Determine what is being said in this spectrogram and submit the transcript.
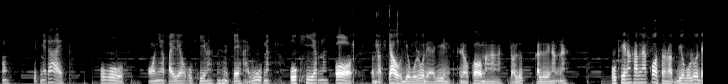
เอ้าเก็บไม่ได้ โอ้โหอ๋อเนี่ยไปแล้วโอเคนะ ใจหายวูบนะ โอเคครับนะ ก็สำหรับเจ้าเดียวโบโลเดรี่เนี่ยเราก็มาเจาะลึกกันเลยนะนะโอเคนะครับนะก็สำหรับเดียวโบโลเด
